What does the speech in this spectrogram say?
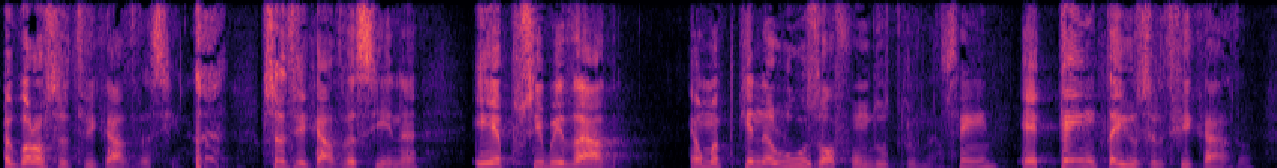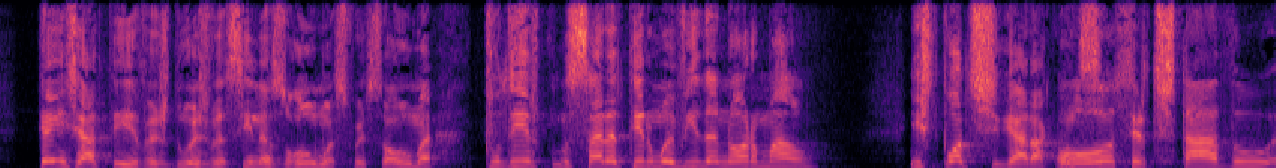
Agora, o certificado de vacina. O certificado de vacina é a possibilidade, é uma pequena luz ao fundo do túnel. Sim. É quem tem o certificado, quem já teve as duas vacinas, ou uma, se foi só uma, poder começar a ter uma vida normal. Isto pode chegar a acontecer. Ou ser testado uh,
